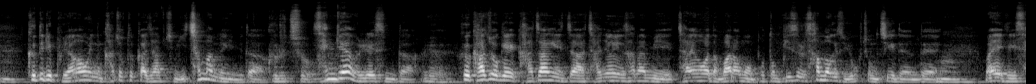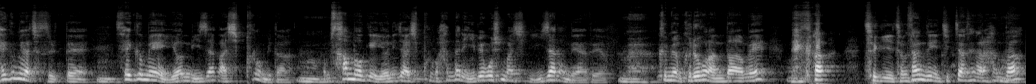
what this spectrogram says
음. 그들이 부양하고 있는 가족들까지 합치면 2천만 명입니다. 그렇죠. 생계가 걸려 있습니다. 예. 그 가족의 가장이자 자녀인 사람이 자영업하다 말하면 보통 빚을 3억에서 6억 정도 지게 되는데 음. 만약에 세금이나 쳤을 때 음. 세금의 연 이자가 10%입니다. 음. 그럼 3억에 연 이자 10%면 한 달에 250만씩 이자는 내야 돼요. 네. 그러면 그러고 난 다음에 내가 저기 정상적인 직장 생활을 한다?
